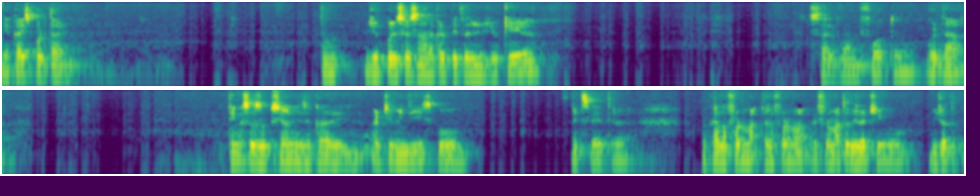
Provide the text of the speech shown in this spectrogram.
E acá exportar. Então, eu posso selecionar a carpeta de onde eu queira. Salvar minha foto, guardar. Tengo essas opções acá de arquivo em disco, etc. Acá la forma, la forma, el formato del archivo en JP,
